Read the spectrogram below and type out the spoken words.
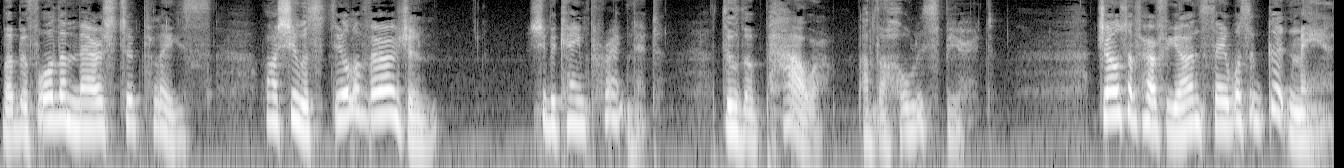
But before the marriage took place, while she was still a virgin, she became pregnant through the power of the Holy Spirit. Joseph, her fiance, was a good man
